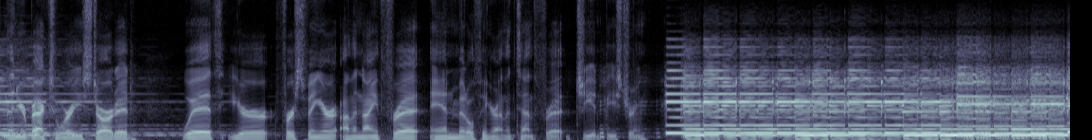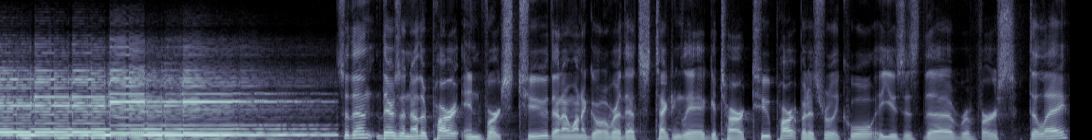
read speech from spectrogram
And then you're back to where you started with your first finger on the ninth fret and middle finger on the 10th fret, G and B string. So then there's another part in verse 2 that I want to go over that's technically a guitar 2 part, but it's really cool. It uses the reverse delay,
